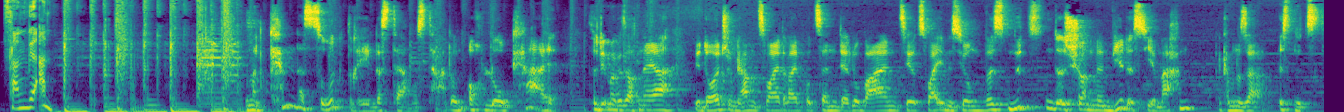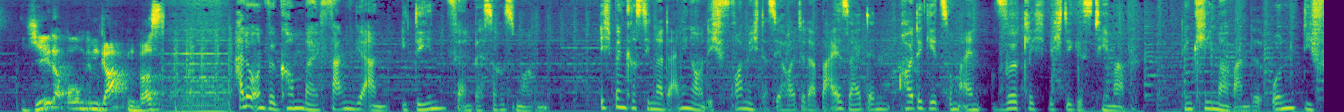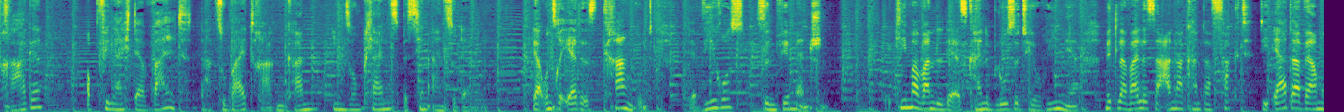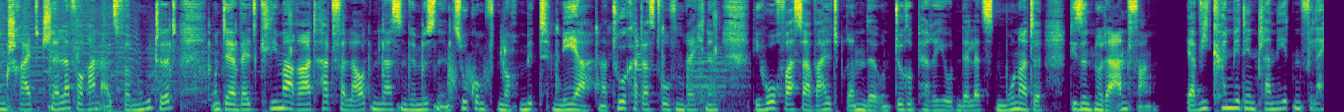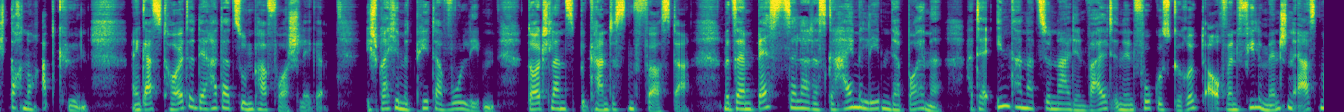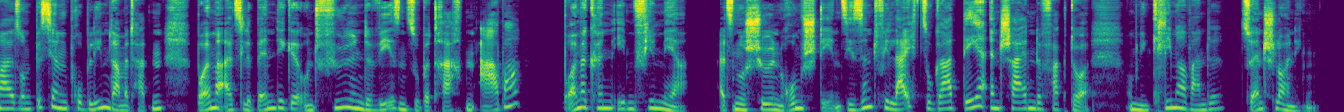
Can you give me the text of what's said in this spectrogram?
Fangen wir an. Man kann das zurückdrehen, das Thermostat, und auch lokal. Es wird immer gesagt, naja, wir Deutschen, wir haben zwei, drei Prozent der globalen CO2-Emissionen. Was nützt denn das schon, wenn wir das hier machen? Da kann man nur sagen, es nützt jeder Baum im Garten was. Hallo und willkommen bei Fangen wir an. Ideen für ein besseres Morgen. Ich bin Christina Deininger und ich freue mich, dass ihr heute dabei seid, denn heute geht es um ein wirklich wichtiges Thema, den Klimawandel und die Frage, ob vielleicht der Wald dazu beitragen kann, ihn so ein kleines bisschen einzudämmen. Ja, unsere Erde ist krank und der Virus sind wir Menschen. Der Klimawandel, der ist keine bloße Theorie mehr. Mittlerweile ist er anerkannter Fakt. Die Erderwärmung schreitet schneller voran als vermutet und der Weltklimarat hat verlauten lassen, wir müssen in Zukunft noch mit mehr Naturkatastrophen rechnen. Die Hochwasser, Waldbrände und Dürreperioden der letzten Monate, die sind nur der Anfang. Ja, wie können wir den Planeten vielleicht doch noch abkühlen? Mein Gast heute, der hat dazu ein paar Vorschläge. Ich spreche mit Peter Wohlleben, Deutschlands bekanntesten Förster. Mit seinem Bestseller Das geheime Leben der Bäume hat er international den Wald in den Fokus gerückt, auch wenn viele Menschen erstmal so ein bisschen ein Problem damit hatten, Bäume als lebendige und fühlende Wesen zu betrachten. Aber Bäume können eben viel mehr als nur schön rumstehen. Sie sind vielleicht sogar der entscheidende Faktor, um den Klimawandel zu entschleunigen.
